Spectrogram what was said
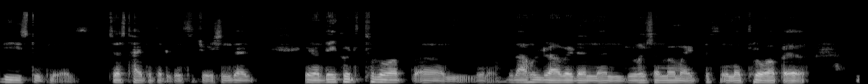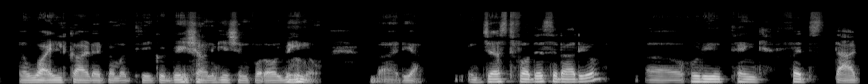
these two players, just hypothetical situation that you know they could throw up, um, you know, Rahul Dravid and, and Rohit Sharma might you know throw up a, a wild card at number three. Could be Ishan Kishan for all we know, but yeah, just for this scenario, uh, who do you think fits that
